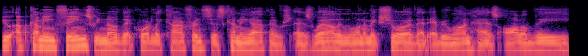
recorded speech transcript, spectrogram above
few upcoming things. We know that quarterly conference is coming up as, as well, and we want to make sure that everyone has all of the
